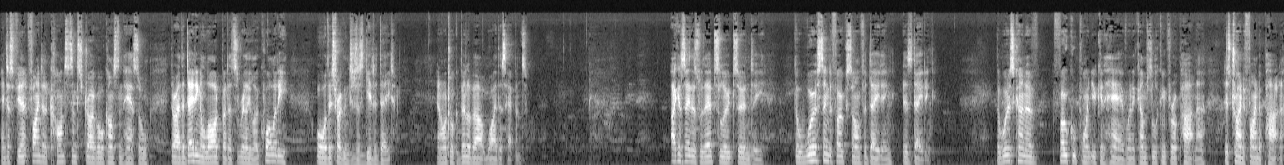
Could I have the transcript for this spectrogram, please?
and just find it a constant struggle, constant hassle. They're either dating a lot, but it's really low quality, or they're struggling to just get a date. And I'll talk a bit about why this happens. I can say this with absolute certainty the worst thing to focus on for dating is dating. The worst kind of focal point you can have when it comes to looking for a partner is trying to find a partner.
